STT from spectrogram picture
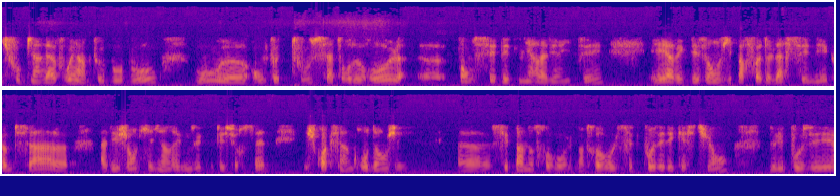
il faut bien l'avouer, un peu bobo, où euh, on peut tous, à tour de rôle, euh, penser détenir la vérité et avec des envies parfois de l'asséner comme ça euh, à des gens qui viendraient nous écouter sur scène. Et je crois que c'est un gros danger. c'est pas notre rôle. Notre rôle, c'est de poser des questions, de les poser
